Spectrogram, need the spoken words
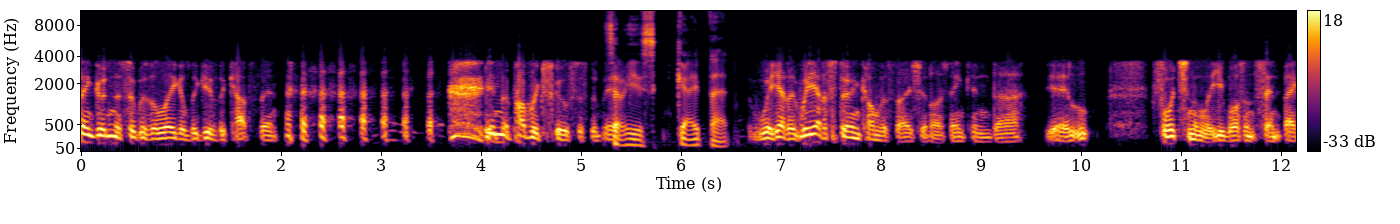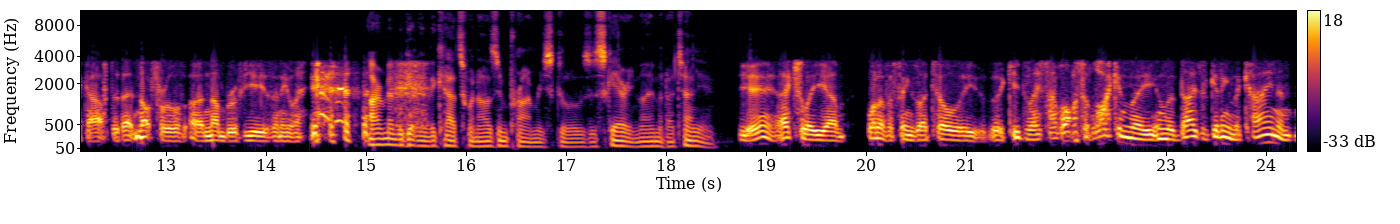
Thank goodness it was illegal to give the cuts then in the public school system. yeah. So he escaped that. we had a we had a stern conversation, I think, and uh, yeah, fortunately he wasn't sent back after that. Not for a, a number of years, anyway. I remember getting the cuts when I was in primary school. It was a scary moment, I tell you. yeah, actually, um, one of the things I tell the, the kids, they say, "What was it like in the in the days of getting the cane?" And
